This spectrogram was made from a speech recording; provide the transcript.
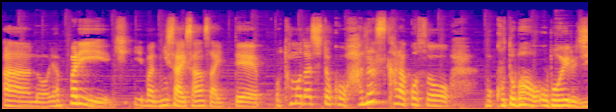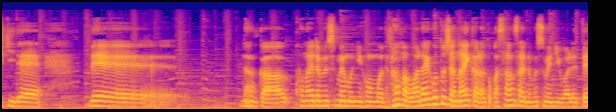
あの、やっぱり、今2歳、3歳って、お友達とこう話すからこそ、もう言葉を覚える時期で、で、なんか、この間娘も日本語で、ママ笑い事じゃないからとか3歳の娘に言われて、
